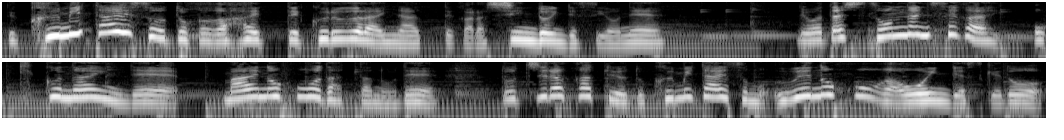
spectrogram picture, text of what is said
で、組体操とかが入ってくるぐらいになってからしんどいんですよね。で、私そんなに背が大きくないんで、前の方だったので、どちらかというと組体操も上の方が多いんですけど、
